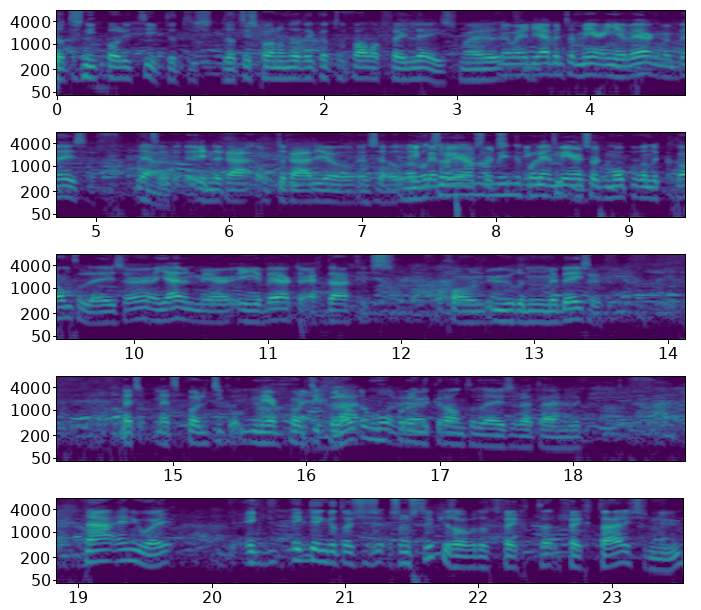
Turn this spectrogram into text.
dat is niet politiek. Dat is, dat is gewoon omdat ik dat toevallig veel lees. Maar, Nou, maar jij bent er meer in je werk mee bezig. Ja. Met, eh, in de op de radio en zo. ik ben, meer een, soort, ik ben meer een soort mopperende krantenlezer. En jij bent meer in je werk er echt dagelijks gewoon uren mee bezig. Met, met politiek, meer politiek ik ben ook een mopperende krantenlezer uiteindelijk. Nou, anyway. Ik, ik denk dat als je zo- zo'n stripje is over dat vegeta- vegetarische nu.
